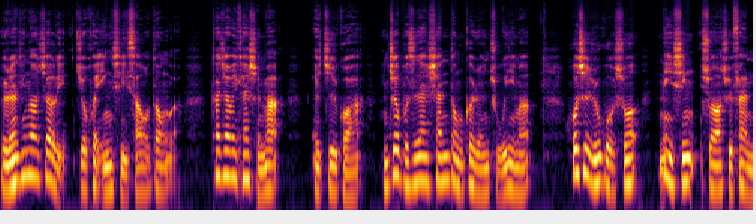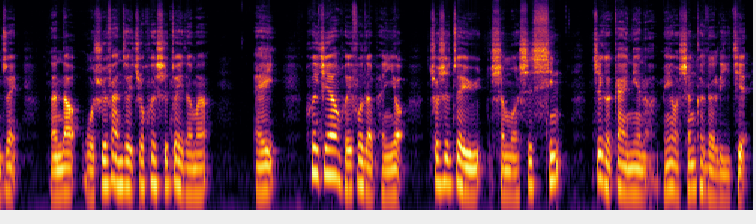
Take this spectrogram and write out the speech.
有人听到这里就会引起骚动了，大家会开始骂：“哎，智瓜，你这不是在煽动个人主义吗？”或是如果说内心说要去犯罪，难道我去犯罪就会是对的吗？哎，会这样回复的朋友，就是对于什么是心这个概念啊，没有深刻的理解。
